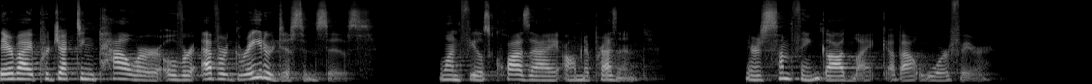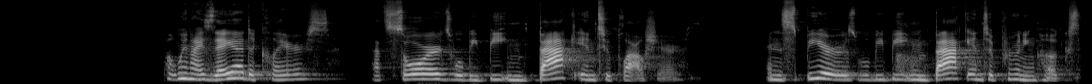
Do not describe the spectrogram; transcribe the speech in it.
thereby projecting power over ever greater distances. One feels quasi omnipresent. There is something godlike about warfare. But when Isaiah declares that swords will be beaten back into plowshares and spears will be beaten back into pruning hooks,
